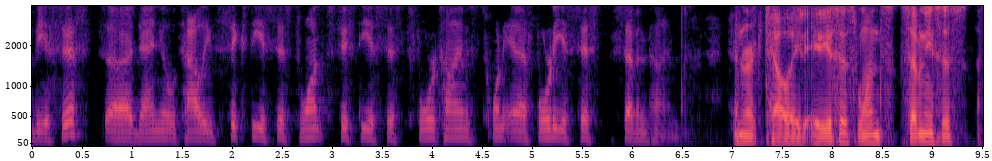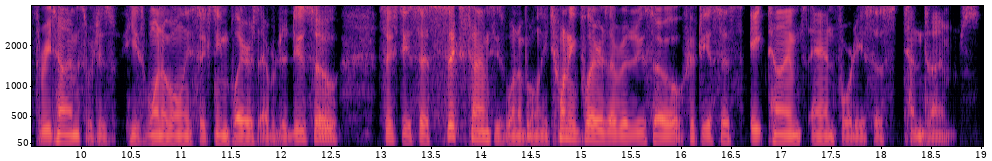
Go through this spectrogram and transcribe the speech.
For the assists, uh, Daniel tallied 60 assists once, 50 assists four times, 20, uh, 40 assists seven times. Henrik tallied 80 assists once, 70 assists three times, which is he's one of only 16 players ever to do so. 60 assists six times, he's one of only 20 players ever to do so. 50 assists eight times, and 40 assists 10 times.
